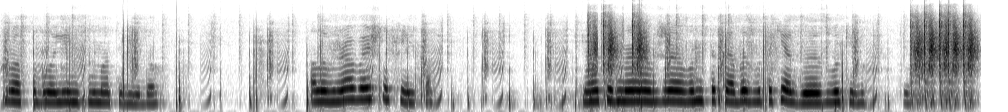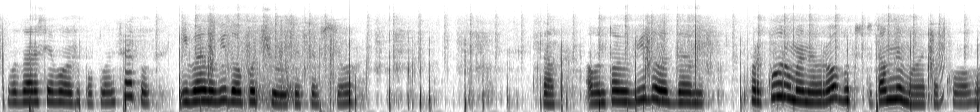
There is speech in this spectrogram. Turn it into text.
просто було лінь знімати відео. Але вже вийшло кілька. Навіть одне вже воно таке без вот таких е, звуків. От зараз я вожу по планшету і ви на відео почуєте це все. Так, а вон той відео, де паркур у мене в Roblox, то там немає такого.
